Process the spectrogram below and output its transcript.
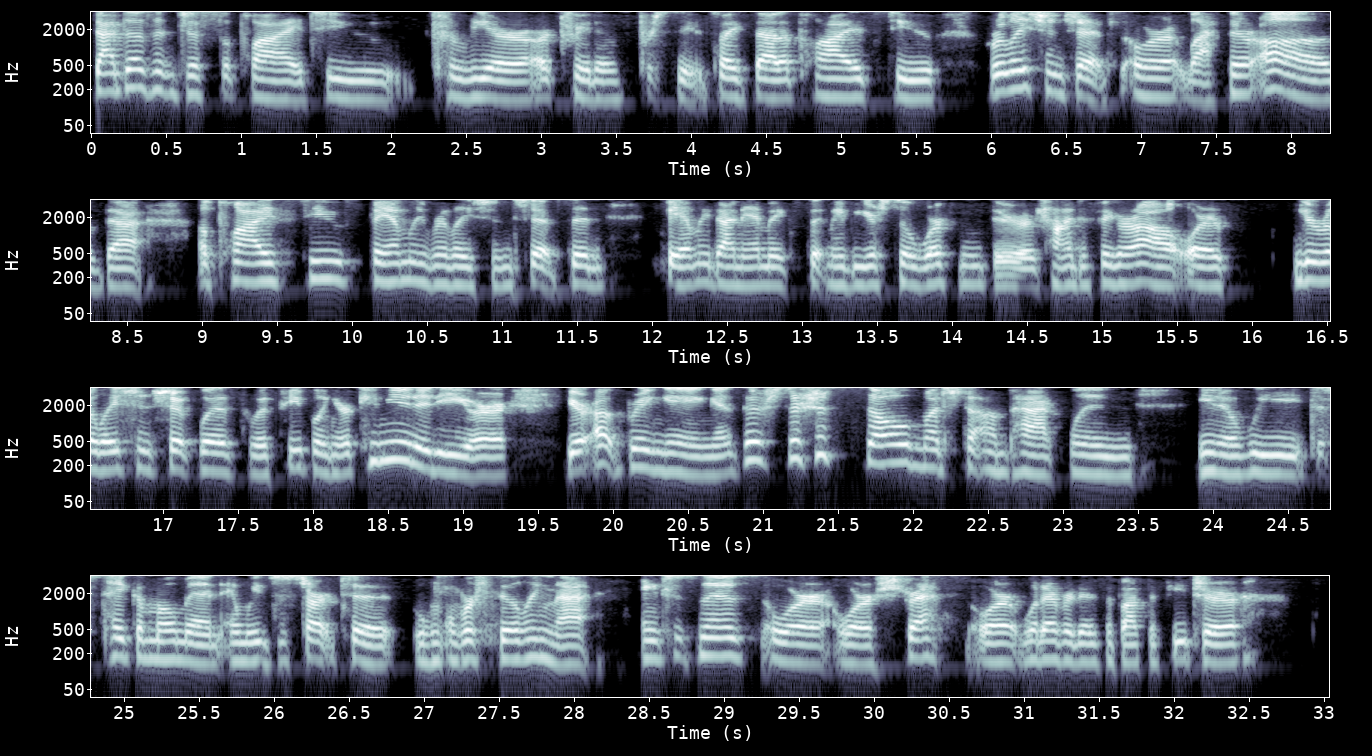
that doesn't just apply to career or creative pursuits. Like that applies to relationships or lack thereof. That applies to family relationships and family dynamics that maybe you're still working through or trying to figure out or your relationship with with people in your community or your upbringing and there's there's just so much to unpack when you know we just take a moment and we just start to we're feeling that anxiousness or or stress or whatever it is about the future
